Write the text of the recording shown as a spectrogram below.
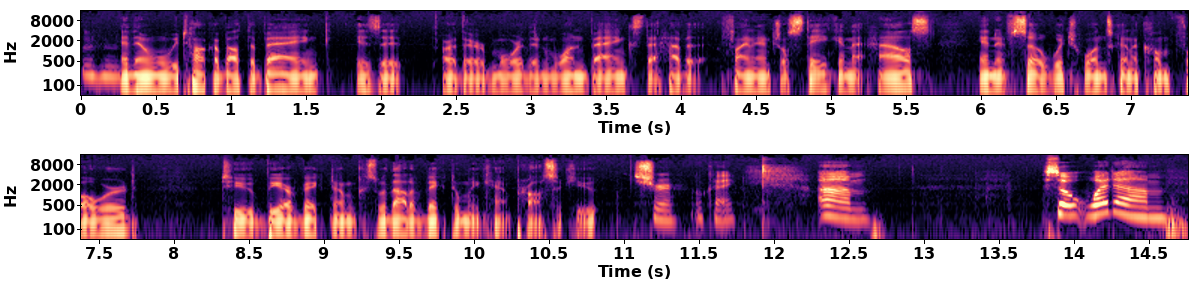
Mhm. And then when we talk about the bank, is it are there more than one banks that have a financial stake in that house? And if so, which one's going to come forward to be our victim? Because without a victim, we can't prosecute. Sure. Okay. Um. So what um.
